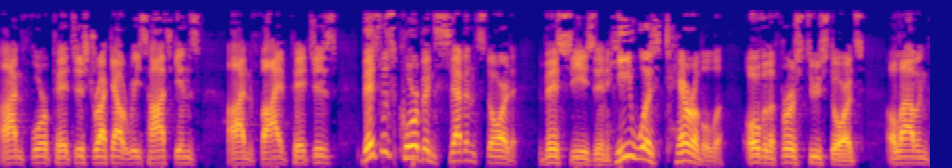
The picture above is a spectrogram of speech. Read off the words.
on four pitches, struck out Rhys Hoskins on five pitches. This was Corbin's seventh start this season. He was terrible over the first two starts, allowing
